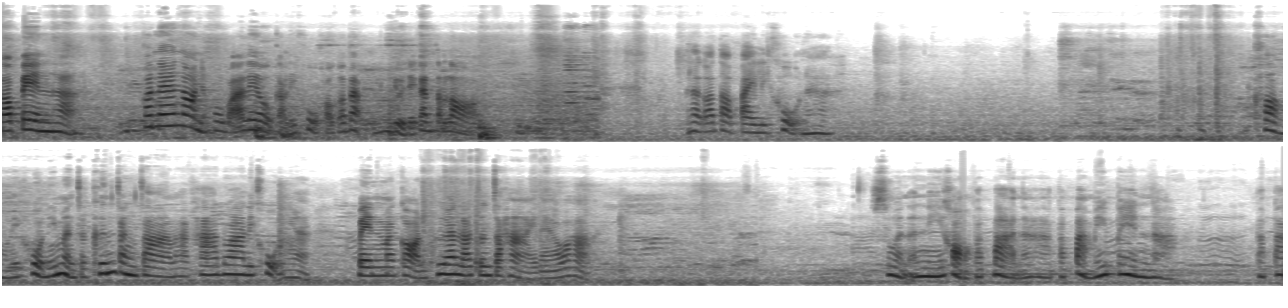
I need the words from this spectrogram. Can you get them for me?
ก็เป็นค่ะ ก็แน่นอนอยู่เพราะว่าเลโอกับลิคูเขาก็แบบอยู่ด้วยกันตลอด แล้วก็ต่อไปลิคุนะคะ ของลิคุนี่เหมือนจะขึ้นจางๆนะคะ คาดว่าลิคุเนี่ย เป็นมาก่อนเพื่อนแล้วจนจะหายแล้วอะค่ะ ส่วนอันนี้ของป้าป่านะคะป้าป่าไม่เป็นค่ะป้าป่า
